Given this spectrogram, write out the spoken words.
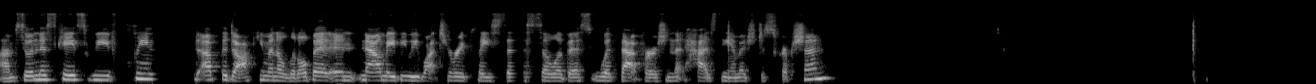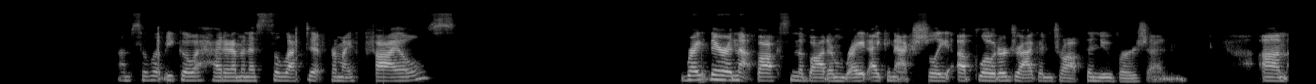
Um, so in this case, we've cleaned up the document a little bit and now maybe we want to replace the syllabus with that version that has the image description. Um, so let me go ahead and I'm going to select it from my files right there in that box in the bottom right, I can actually upload or drag and drop the new version. Um,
